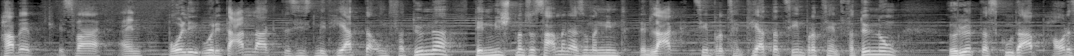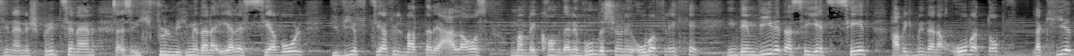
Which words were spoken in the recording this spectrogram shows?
habe, es war ein Polyurethanlack, das ist mit Härter und Verdünner. Den mischt man zusammen, also man nimmt den Lack, 10% Härter, 10% Verdünnung, rührt das gut ab, haut es in eine Spritze hinein. Also ich fühle mich mit einer Erle sehr wohl, die wirft sehr viel Material aus und man bekommt eine wunderschöne Oberfläche. In dem Video, das ihr jetzt seht, habe ich mit einer Obertopf lackiert.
